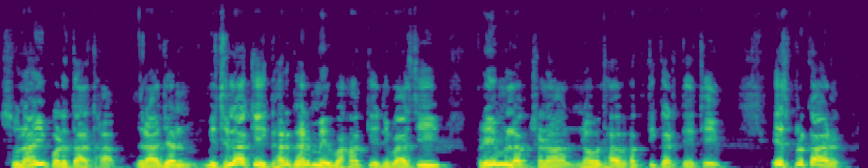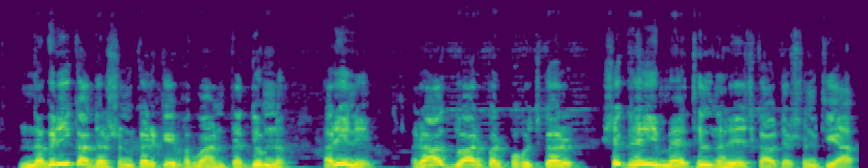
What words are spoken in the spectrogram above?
सुनाई पड़ता था। राजन मिथिला के घर घर में वहाँ के निवासी प्रेम लक्षणा नवधा भक्ति करते थे। इस प्रकार नगरी का दर्शन करके भगवान प्रद्युम्न हरि ने राजद्वार पर पहुंचकर शीघ्र ही मैथिल नरेश का दर्शन किया।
